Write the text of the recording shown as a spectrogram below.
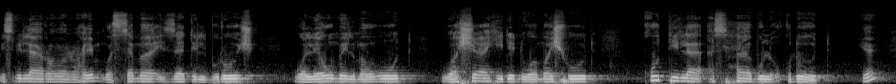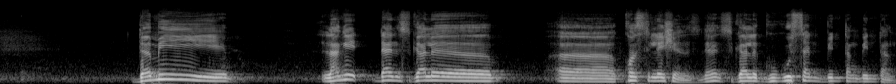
Bismillahirrahmanirrahim. Was-sama'i zatil buruj wal yawmil maw'ud wa syahidin wa mashhud qutila ashabul uqdud. Ya demi langit dan segala uh, constellations dan segala gugusan bintang-bintang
